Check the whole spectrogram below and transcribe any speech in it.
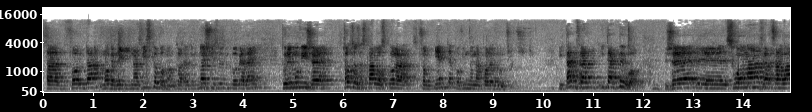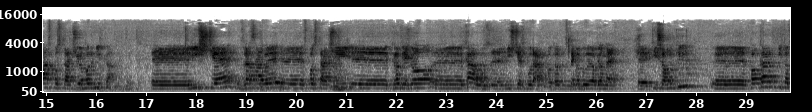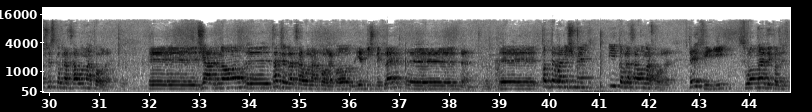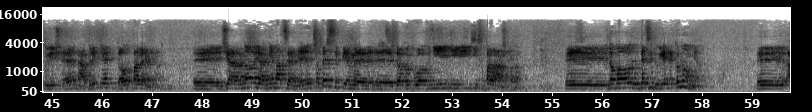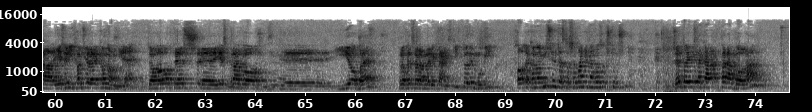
Stanforda, mogę mylić nazwisko, bo mam trochę trudności z wypowiadaniem, który mówi, że to, co zostało z pola sprzątnięte, powinno na pole wrócić. I tak, i tak było, że słoma wracała w postaci obornika. Y, liście wracały y, w postaci y, krowiego kału, liście z buraku, bo to, z tego były robione kiszonki, pokarm i to wszystko wracało na pole. Ziarno także wracało na pole, bo jedliśmy chleb, ten, oddawaliśmy i to wracało na pole. W tej chwili słomę wykorzystuje się na brykiet do palenia. Y, ziarno, jak nie ma ceny, to też sypiemy y, do kotłowni i, i spalamy. Y, No bo decyduje ekonomia. A jeżeli chodzi o ekonomię, to też jest prawo Jobe, profesor amerykański, który mówi o ekonomicznym zastosowaniu nawozów sztucznych. Że to jest taka parabola,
